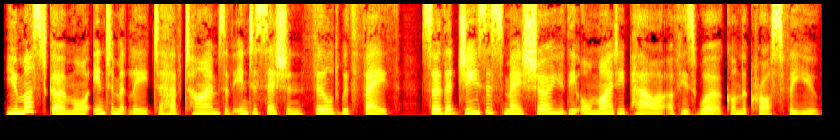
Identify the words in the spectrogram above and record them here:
You must go more intimately to have times of intercession filled with faith, so that Jesus may show you the almighty power of his work on the cross for you.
